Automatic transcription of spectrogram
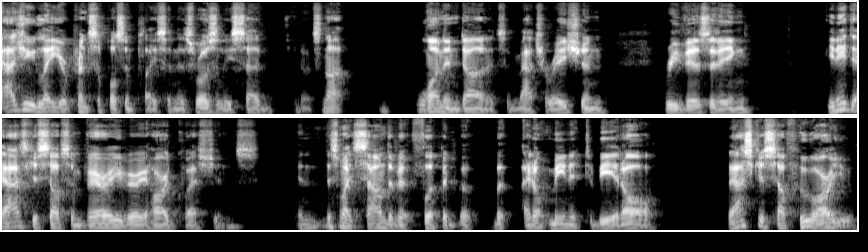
as you lay your principles in place, and as Rosalie said, you know, it's not one and done, it's a maturation, revisiting. You need to ask yourself some very, very hard questions. And this might sound a bit flippant, but but I don't mean it to be at all. But ask yourself, who are you?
